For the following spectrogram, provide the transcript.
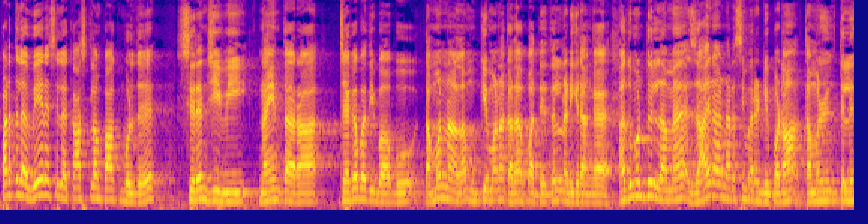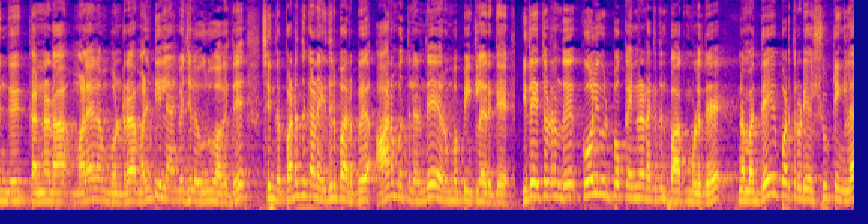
படத்தில் வேற சில காஸ்ட்லாம் பார்க்கும்பொழுது சிரஞ்சீவி நயன்தாரா ஜெகபதி பாபு தமன்னாலாம் முக்கியமான கதாபாத்திரத்தில் நடிக்கிறாங்க. அது மட்டும் இல்லாமல் ஜாயிரா நரசிம்ம ரெட்டி படம் தமிழ் தெலுங்கு கன்னடா மலையாளம் போன்ற மல்டி லாங்குவேஜில் உருவாகுது. ஸோ இந்த படத்துக்கான எதிர்பார்ப்பு ஆரம்பத்திலிருந்தே ரொம்ப பீக்கில் இருக்கு. இதை தொடர்ந்து கோலிவுட் பக்கம் என்ன நடக்குதுன்னு பார்க்கும் பொழுது நம்ம தேவ் படத்தினுடைய ஷூட்டிங்கில்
